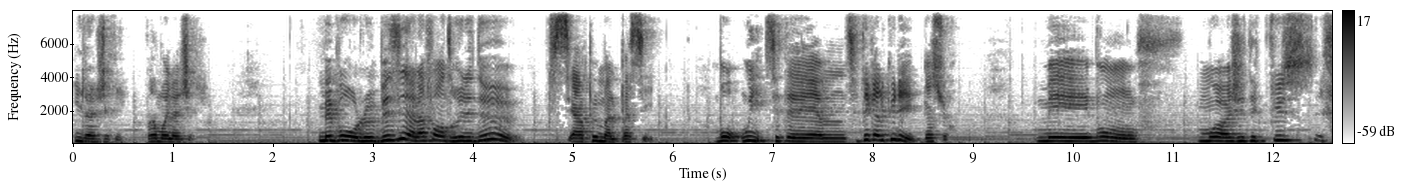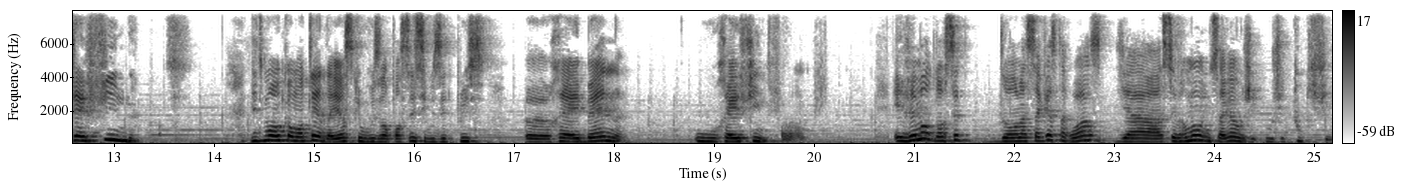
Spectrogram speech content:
il a géré. Vraiment, il a géré. Mais bon, le baiser à la fin entre les deux, c'est un peu mal passé. Bon, oui, c'était euh, c'était calculé, bien sûr. Mais bon, moi, j'étais plus fine. Dites-moi en commentaire d'ailleurs ce que vous en pensez, si vous êtes plus euh, Ray Ben ou Ray Finn. Et vraiment, dans, cette, dans la saga Star Wars, c'est vraiment une saga où j'ai tout kiffé.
